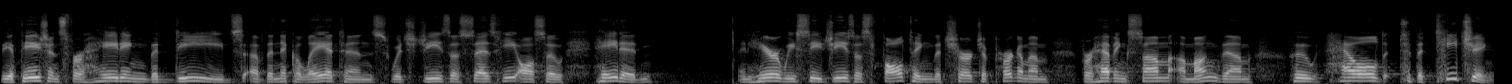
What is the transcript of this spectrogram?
the Ephesians for hating the deeds of the Nicolaitans, which Jesus says he also hated. And here we see Jesus faulting the church of Pergamum for having some among them who held to the teaching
